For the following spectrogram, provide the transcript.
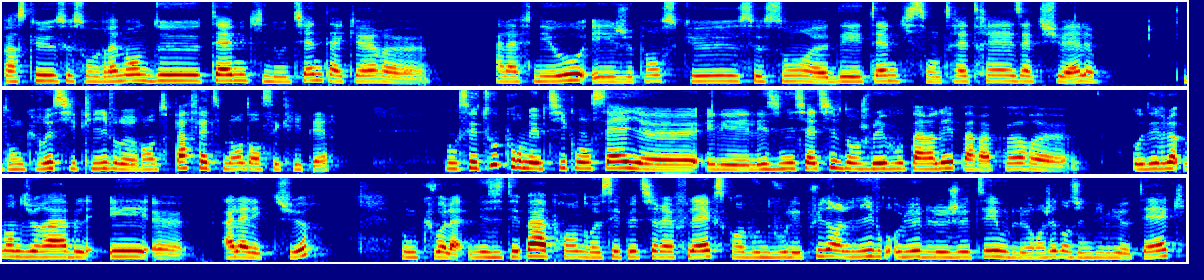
parce que ce sont vraiment deux thèmes qui nous tiennent à cœur euh, à la FNEO et je pense que ce sont euh, des thèmes qui sont très très actuels. Donc Recyclivre rentre parfaitement dans ces critères. Donc c'est tout pour mes petits conseils euh, et les, initiatives dont je voulais vous parler par rapport au développement durable et à la lecture. Donc voilà, n'hésitez pas à prendre ces petits réflexes quand vous ne voulez plus d'un livre, au lieu de le jeter ou de le ranger dans une bibliothèque,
